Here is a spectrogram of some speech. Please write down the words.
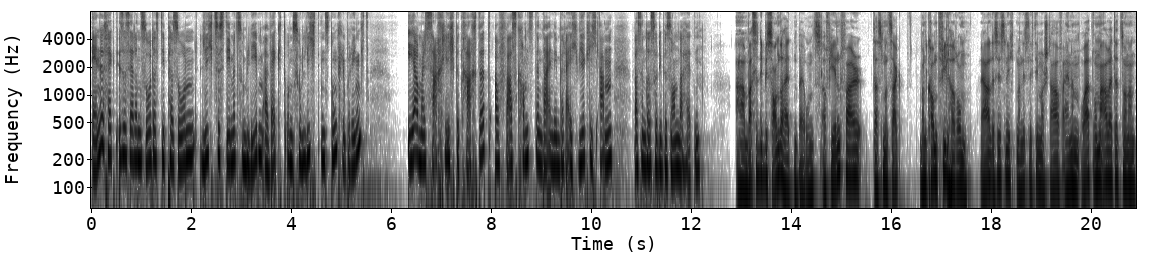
Endeffekt ist es ja dann so, dass die Person Lichtsysteme zum Leben erweckt und so Licht ins Dunkel bringt eher mal sachlich betrachtet, auf was kommt es denn da in dem Bereich wirklich an? Was sind da so die Besonderheiten? Ähm, was sind die Besonderheiten bei uns? Auf jeden Fall, dass man sagt, man kommt viel herum. Ja, das ist nicht, man ist nicht immer starr auf einem Ort, wo man arbeitet, sondern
